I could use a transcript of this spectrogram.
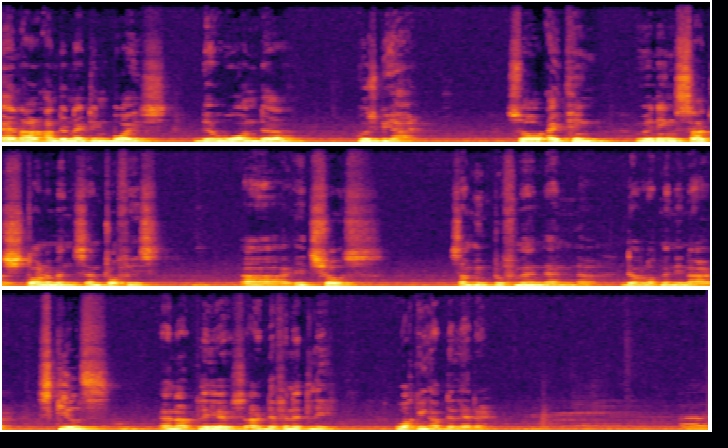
and our under 19 boys they won the Kuch Bihar. So I think winning such tournaments and trophies, uh, it shows some improvement and uh, development in our skills, and our players are definitely walking up the ladder. Uh,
